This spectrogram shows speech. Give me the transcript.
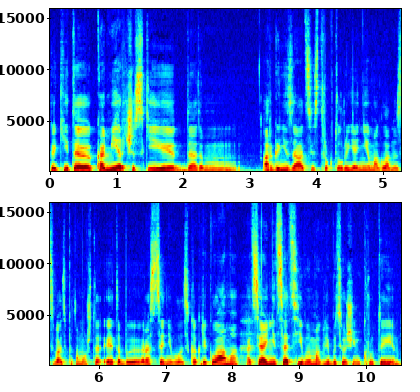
какие-то коммерческие, да, там, организации, структуры я не могла называть, потому что это бы расценивалось как реклама, хотя инициативы могли быть очень крутые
